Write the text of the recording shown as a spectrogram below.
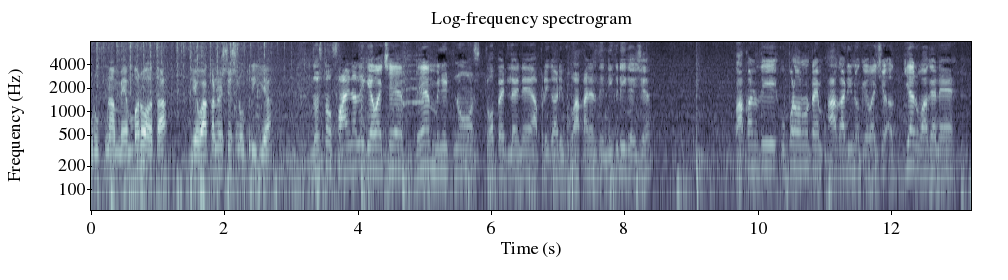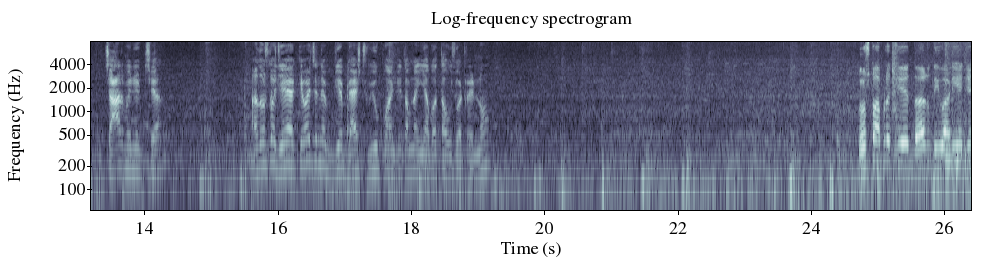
ગ્રુપના મેમ્બરો હતા, જે વાંકાનેર સ્ટેશન ઉતરી ગયા. દોસ્તો ફાઇનલી કહેવાય છે, બે મિનિટનો સ્ટોપેજ લઈને આપણી ગાડી વાંકાનેરથી નીકળી ગઈ છે. વાંકાનેરથી ઉપડવાનો ટાઈમ આ ગાડીનો કહેવાય છે, અગિયાર વાગ્યાને ચાર મિનિટ છે. આ દોસ્તો, જે કહેવાય છે ને, જે બેસ્ટ વ્યૂ પોઈન્ટ એ તમને અહીંયા બતાવું છું આ ટ્રેનનો દોસ્તો, આપણે જે દર દિવાળીએ જે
